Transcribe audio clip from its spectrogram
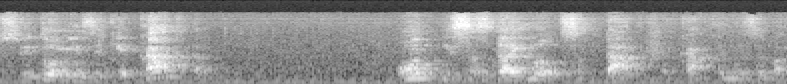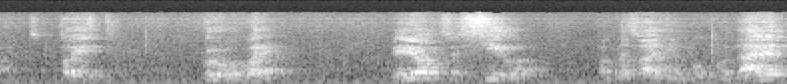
в святом языке как-то, он и создается так же, как и называется. То есть, грубо говоря, берется сила под названием буква Далит,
